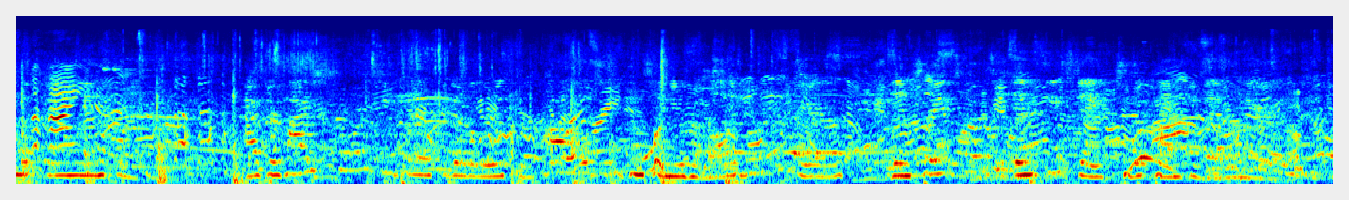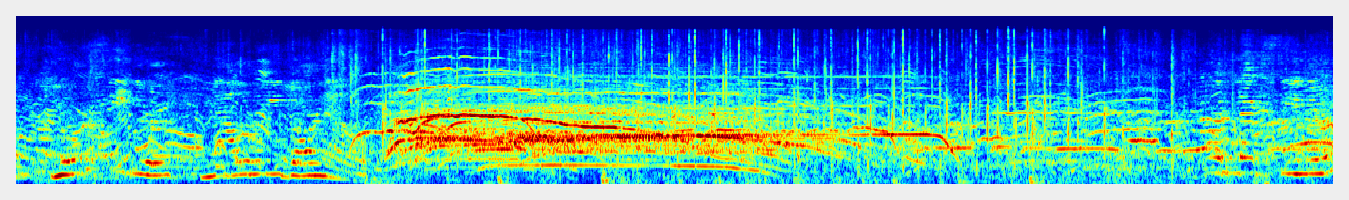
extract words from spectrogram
After high school, she plans to go to Louisburg College, to continue her volleyball career, then transfer to NC State to become a veterinarian. Your senior, Mallory Darnell. Our next senior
